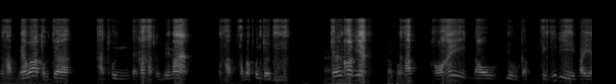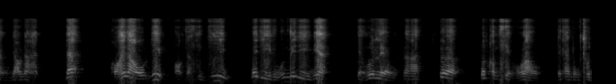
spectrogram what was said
นะครับ แม้ว่าผมจะขาดทุนแต่ก็ขาดทุนไม่มากนะครับสำหรับหุ้นตัวนี้ฉะนั้นข้อเนี้ยครับผมนะครับ ขอให้เราอยู่กับสิ่งที่ดีไปอย่างยาวนาน และขอให้เรารีบออกจากสิ่งที่ไม่ดีหรือหุ้นไม่ดีเนี่ย อย่างรวดเร็วนะครับเพื่อลดความเสี่ยงของเราในการลงทุน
